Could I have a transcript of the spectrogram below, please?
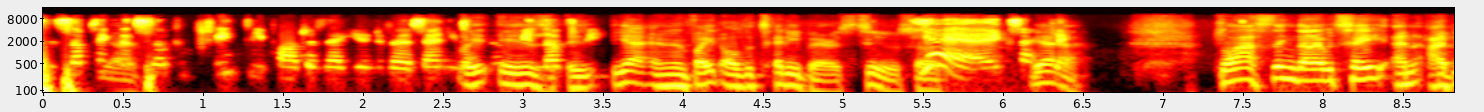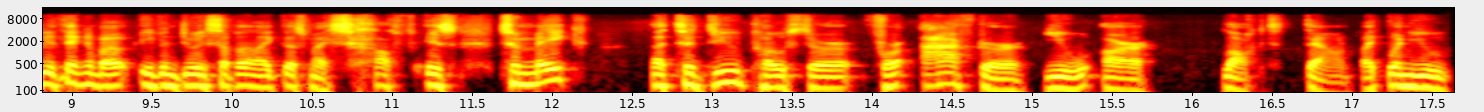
is something Yeah. that's so completely part of their universe anyway. It That would be is, it- yeah, and invite all the teddy bears too. So yeah, exactly. yeah. The last thing that I would say, and I've been thinking about even doing something like this myself, is to make a to-do poster for after you are locked down like when you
